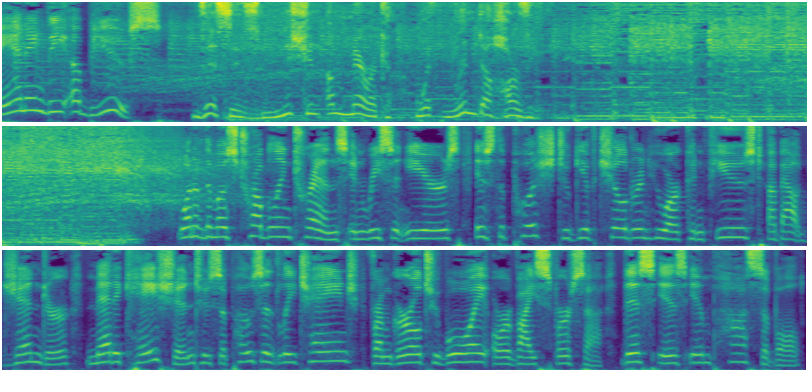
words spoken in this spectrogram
Banning the abuse. This is Mission America with Linda Harvey. One of the most troubling trends in recent years is the push to give children who are confused about gender medication to supposedly change from girl to boy or vice versa. This is impossible.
